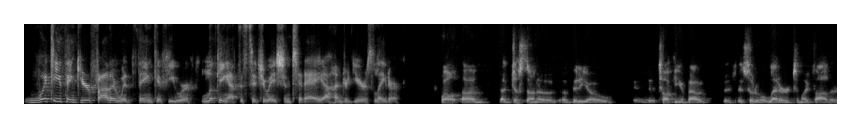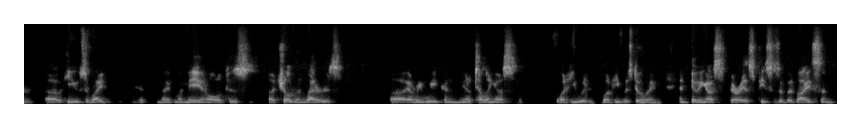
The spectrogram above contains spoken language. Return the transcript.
What do you think your father would think if he were looking at the situation today, a hundred years later? Well, um, I've just done a, a video uh, talking about it's sort of a letter to my father. Uh, he used to write my, my, me and all of his uh, children letters uh, every week, and you know, telling us what he would what he was doing, and giving us various pieces of advice and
